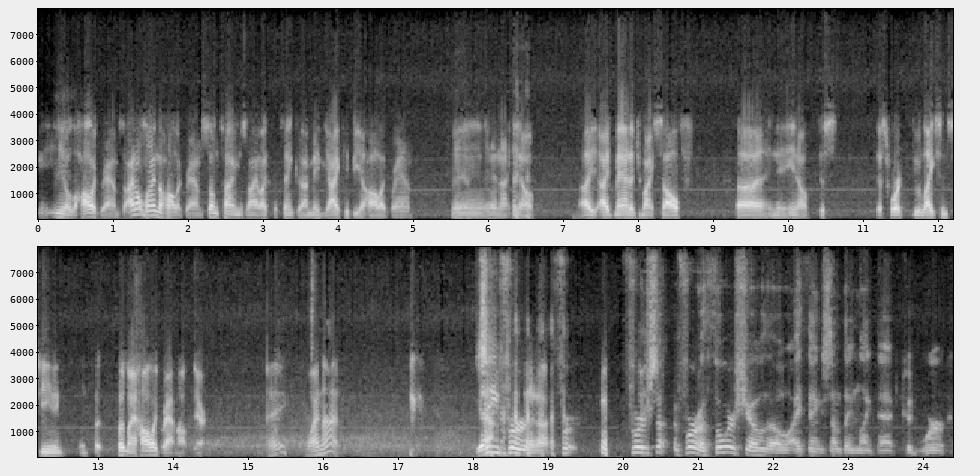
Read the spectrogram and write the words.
you know the holograms. I don't mind the holograms. Sometimes I like to think that maybe I could be a hologram, and, and I, you know, I, I'd manage myself, uh, and you know, just just work, do licensing, and, and put put my hologram out there. Hey, why not? See, for And, uh, for for so- for a Thor show though, I think something like that could work.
